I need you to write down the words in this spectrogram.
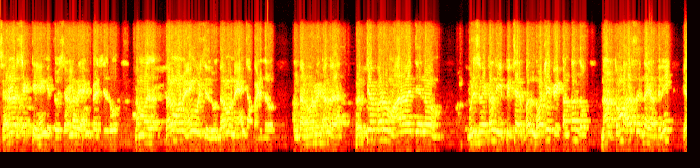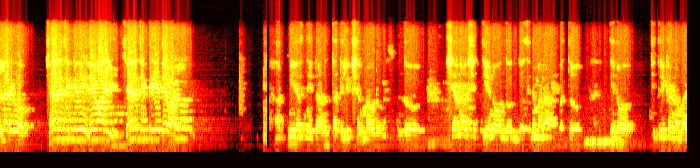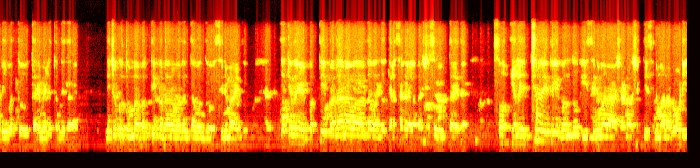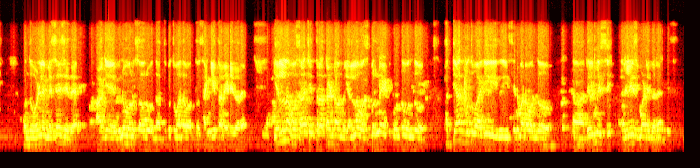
ಶರಣರ ಶಕ್ತಿ ಹೆಂಗಿತ್ತು? ಶರಣರು ಹೆಂಗ್ ಬೆಳೆಸಿದ್ರು? ನಮ್ಮ ಧರ್ಮವನ್ನು ಹೆಂಗ್ ಉಳಿಸಿದ್ರು? ಧರ್ಮವನ್ನು ಹೆಂಗ್ ಕಾಪಾಡಿದ್ರು ಅಂತ ನೋಡ್ಬೇಕಂದ್ರ ಪ್ರತಿಯೊಬ್ಬರು ಮಾನವೀಯತೆಯನ್ನು ಉಳಿಸ್ಬೇಕಂದ್ರೆ ಈ ಪಿಕ್ಚರ್ ಬಂದ್ ನೋಡ್ಲೇಬೇಕಂತಂದು ನಾನು ತುಂಬಾ ಹರ್ಷದಿಂದ ಹೇಳ್ತೀನಿ. ಎಲ್ಲರಿಗೂ ಶರಣ ಶಕ್ತಿಗೆ ಜಯವಾಗಲಿ. ಶರಣ ಶಕ್ತಿಗೆ ಜಯವಾಗಲಿ. ಆತ್ಮೀಯ ಸ್ನೇಹಿತರಾದಂತ ದಿಲೀಪ್ ಶರ್ಮಾ ಅವರು ಒಂದು ಶರಣರ ಶಕ್ತಿ ಅನ್ನೋ ಒಂದು ಒಂದು ಸಿನಿಮಾನ ಇವತ್ತು ಏನು ಚಿತ್ರೀಕರಣ ಮಾಡಿ ಇವತ್ತು ತೆರೆ ಮೇಲೆ ತಂದಿದ್ದಾರೆ. ನಿಜಕ್ಕೂ ತುಂಬಾ ಭಕ್ತಿ ಪ್ರಧಾನವಾದಂತ ಒಂದು ಸಿನಿಮಾ ಇದು. ಯಾಕೆಂದ್ರೆ ಭಕ್ತಿ ಪ್ರಧಾನವಾದ ಒಂದು ಕೆಲಸಗಳೆಲ್ಲ ನಶಿಸಿ ಹೋಗ್ತಾ ಇದೆ. ಸೊ ಎಲ್ಲ ಹೆಚ್ಚಿನ ರೀತಿಯಲ್ಲಿ ಬಂದು ಈ ಸಿನಿಮಾನ, ಶರಣರ ಶಕ್ತಿ ಸಿನಿಮಾನ ನೋಡಿ ಒಂದು ಒಳ್ಳೆ ಮೆಸೇಜ್ ಇದೆ. ಹಾಗೆ ವಿನು ಮನಸ್ ಅವರು ಒಂದು ಅದ್ಭುತವಾದ ಒಂದು ಸಂಗೀತ ನೀಡಿದ್ದಾರೆ. ಎಲ್ಲ ಹೊಸ ಚಿತ್ರ ತಂಡವನ್ನು, ಎಲ್ಲ ಹೊಸಬರನ್ನೇ ಇಟ್ಕೊಂಡು ಒಂದು ಅತ್ಯದ್ಭುತವಾಗಿ ಈ ಸಿನಿಮಾನ ಒಂದು ನಿರ್ಮಿಸಿ ರಿಲೀಸ್ ಮಾಡಿದ್ದಾರೆ.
